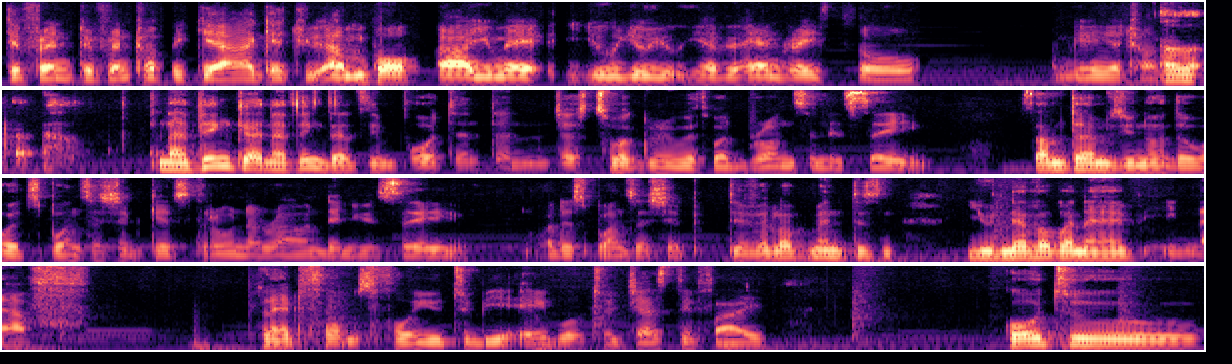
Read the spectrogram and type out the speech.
different, different topic. Yeah, I get you. Um, Paul, uh, you may you you you have your hand raised, so I'm giving you a chance. Uh, and I think and I think that's important. And just to agree with what Bronson is saying, sometimes you know the word sponsorship gets thrown around and you say what is sponsorship? Development is you're never going to have enough platforms for you to be able to justify. Go to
